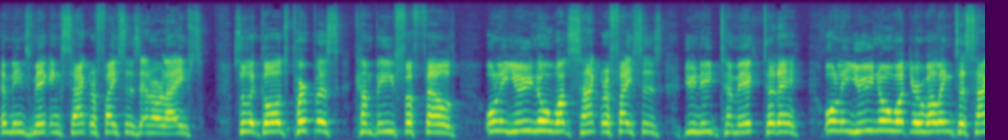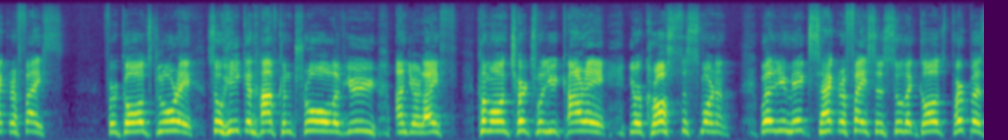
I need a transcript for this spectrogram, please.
it means making sacrifices in our lives so that God's purpose can be fulfilled. Only you know what sacrifices you need to make today. Only you know what you're willing to sacrifice for God's glory so He can have control of you and your life. Come on, church, will you carry your cross this morning? Will you make sacrifices so that God's purpose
